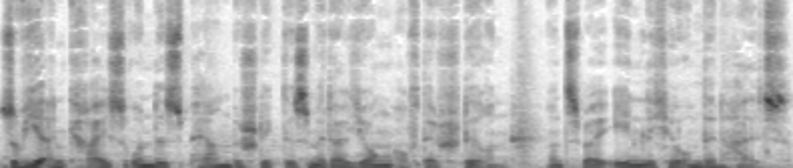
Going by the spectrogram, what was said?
sowie ein kreisrundes, perlenbesticktes Medaillon auf der Stirn und zwei ähnliche um den Hals.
